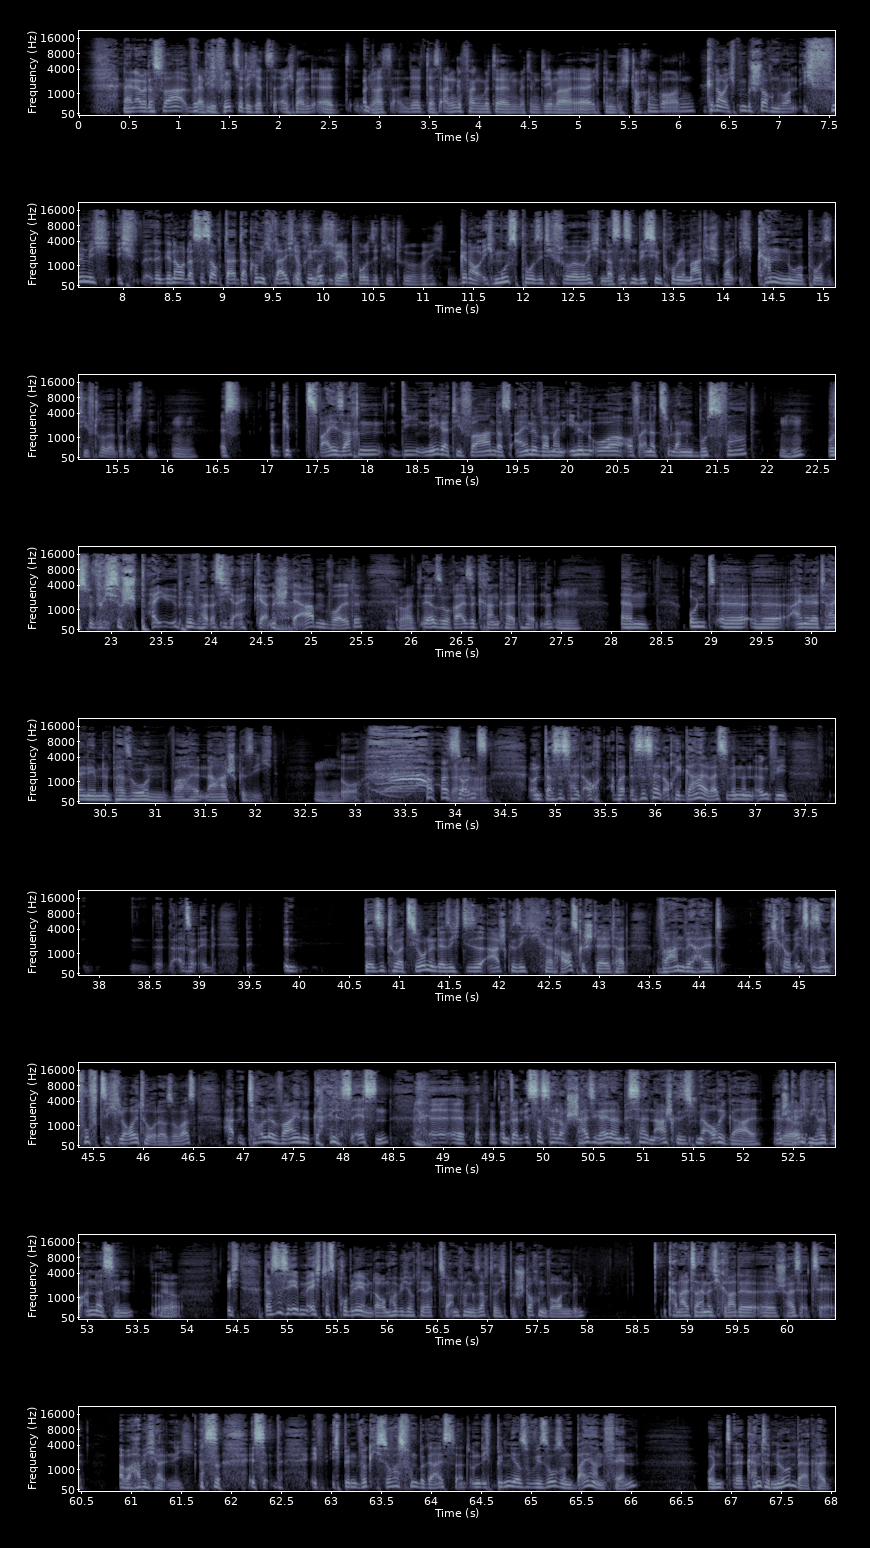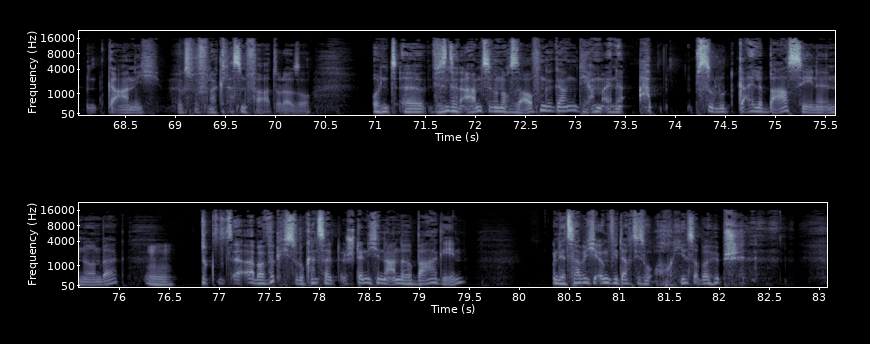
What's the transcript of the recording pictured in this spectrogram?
Nein, aber das war Ja, wie wirklich, fühlst du dich jetzt? Ich meine, äh, du hast das angefangen mit, der, mit dem Thema, äh, ich bin bestochen worden. genau, ich bin bestochen worden. Ich fühle mich, ich, äh, genau, das ist auch, da, da komme ich gleich noch Jetzt hin. musst du ja positiv drüber berichten. Genau, ich muss positiv drüber berichten. Das ist ein bisschen problematisch, weil ich kann nur positiv drüber berichten. Mhm. Es gibt zwei Sachen, die negativ waren. Das eine war mein Innenohr auf einer zu langen Busfahrt, Mhm. wo es mir wirklich so speiübel war, dass ich eigentlich gerne sterben wollte. Oh Gott. Ja, so Reisekrankheit halt, ne? Mhm. Ähm, und äh, äh, eine der teilnehmenden Personen war halt ein Arschgesicht. Mhm. So. aber sonst, und das ist halt auch, aber das ist halt auch egal, weißt du, wenn dann irgendwie, also in, in der Situation, in der sich diese Arschgesichtigkeit rausgestellt hat, waren wir halt, ich glaube, insgesamt 50 Leute oder sowas, hatten tolle Weine, geiles Essen, äh, äh, und dann ist das halt auch scheißegal, dann bist du halt ein Arschgesicht, mir auch egal. Ja, stell Ja. ich mich halt woanders hin. So. Ja. Ich, das ist eben echt das Problem. Darum habe ich auch direkt zu Anfang gesagt, dass ich bestochen worden bin. Kann halt sein, dass ich gerade äh, Scheiß erzähle. Aber habe ich halt nicht. Also, ist, ich, ich bin wirklich sowas von begeistert. Und ich bin ja sowieso so ein Bayern-Fan und äh, kannte Nürnberg halt gar nicht. Höchstens von einer Klassenfahrt oder so. Und äh, wir sind dann abends immer noch saufen gegangen. Die haben eine absolut geile Barszene in Nürnberg. Mhm. Du, aber wirklich so, du kannst halt ständig in eine andere Bar gehen. Und jetzt habe ich irgendwie ich so, ach, hier ist aber hübsch.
